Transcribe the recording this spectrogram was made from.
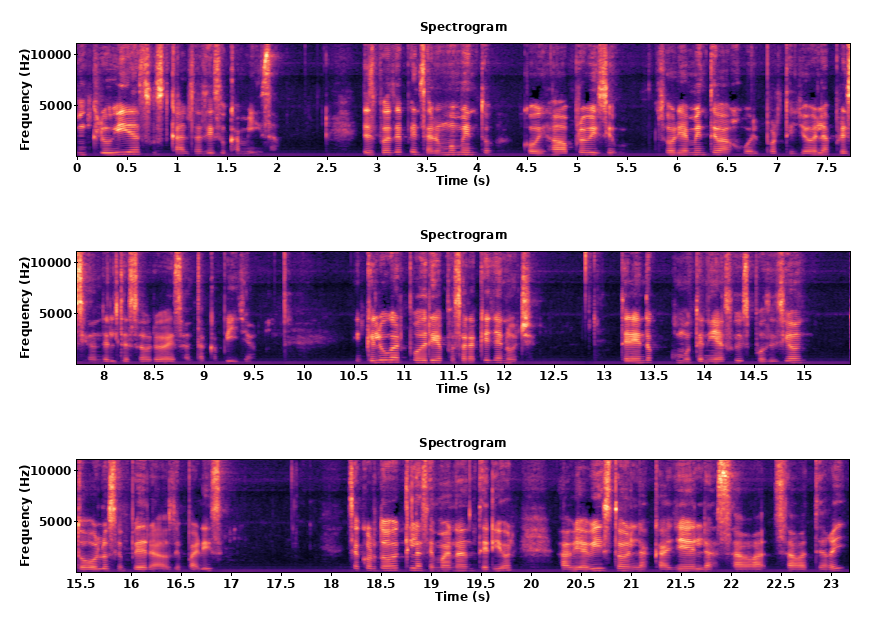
incluidas sus calzas y su camisa. Después de pensar un momento, cobijado provisoriamente bajo el portillo de la prisión del tesoro de Santa Capilla, ¿en qué lugar podría pasar aquella noche? Teniendo como tenía a su disposición todos los empedrados de París. Se acordó de que la semana anterior había visto en la calle de la Sabaterie,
